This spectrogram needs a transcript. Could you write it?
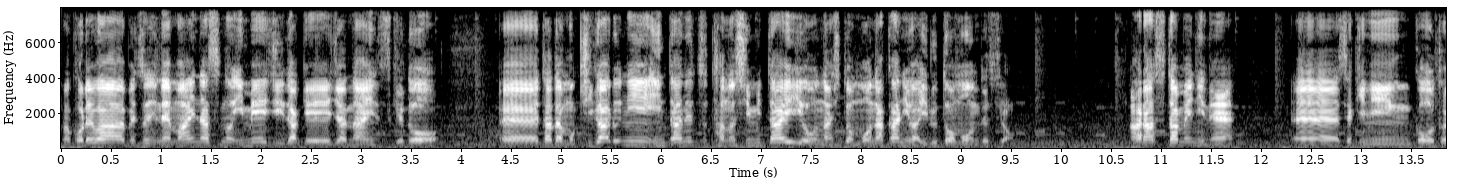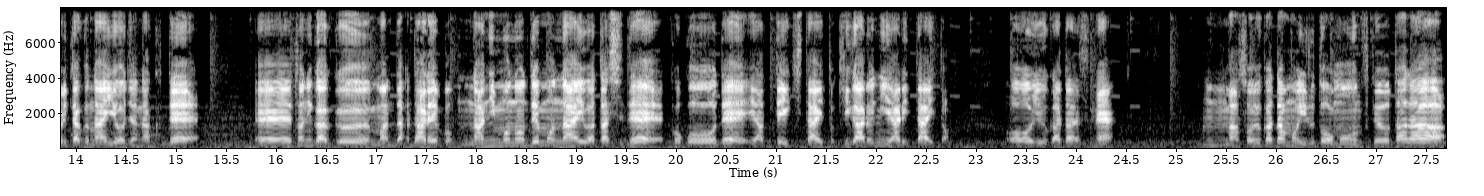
まあ、これは別にね、マイナスのイメージだけじゃないんですけど、えー、ただもう気軽にインターネット楽しみたいような人も中にはいると思うんですよ。荒らすためにね、え、責任こう取りたくないようじゃなくて、えー、とにかく、まあ、だ、誰も、何者でもない私で、ここでやっていきたいと、気軽にやりたいという方ですね。うん、まあ、そういう方もいると思うんですけど、ただ、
